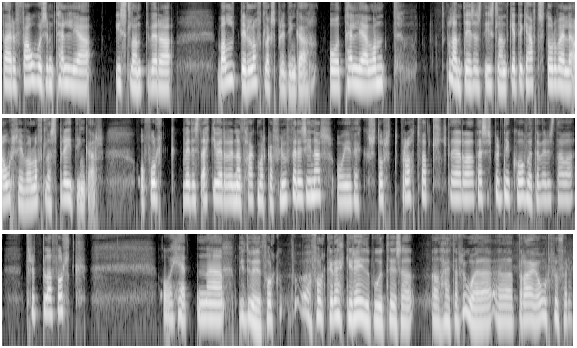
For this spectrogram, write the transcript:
það eru fáir sem telja Ísland vera valdir loftlagsbreytinga og telja land, landið sérst Ísland get ekki haft stórvæli áhrif á loftlagsbreytingar og fólk verðist ekki verið að reyna að takmarka flugferði sínar og ég fekk stort brottfall þegar þessi spurning kom, þetta verðist að hafa trublað fólk og hérna... Býtu við, fólk, fólk er ekki reyðubúið til þess að, að hætta að fljúa eða, eða draga úr flugferð?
